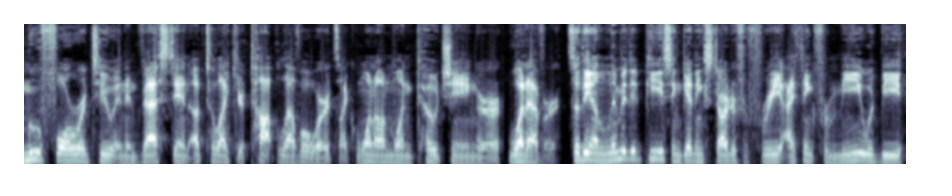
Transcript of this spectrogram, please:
move forward to and invest in up to like your top level where it's like one on one coaching or whatever. So the unlimited piece and getting started for free, I think for me would be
